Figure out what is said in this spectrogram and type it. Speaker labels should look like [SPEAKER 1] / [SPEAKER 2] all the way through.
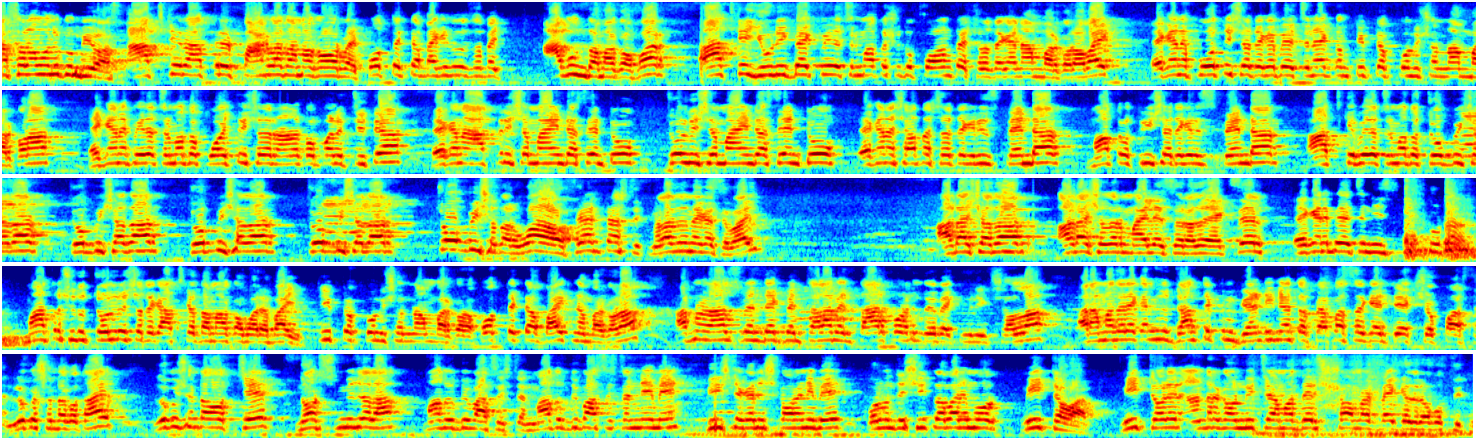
[SPEAKER 1] আসসালামু আলাইকুম ভিউয়ার্স। আজকে রাত্রের পাগলা ধামাকা অফার ভাই, প্রত্যেকটা বাইকে চলছে ভাই আগুন ধামাকা অফার আজকে ইউনিক বাইক পেয়েছেন মাত্র শুধু পঞ্চাশ টাকায় নাম্বার করা ভাই। এখানে পঁচিশশো টাকা পেয়েছেন একদম টিপটপ কন্ডিশন নাম্বার করা। এখানে পেয়েছেন মাত্র হাজার রানার কোম্পানির চিটা এখানে আটত্রিশে মাইন্ডা সেন্টু চল্লিশে মাইন্ডা সেন্টু, এখানে সাতাশ হাজার টাকার স্প্লেন্ডার মাত্র ত্রিশ টাকার স্প্লেন্ডার আজকে পেয়েছেন মাত্র চব্বিশ হাজার চব্বিশ হাজার চব্বিশ হাজার চব্বিশ হাজার চব্বিশ হাজার। ওয়াও ফ্যান্টাস্টিক মেলা জমে গেছে ভাই। আঠাশ হাজার আঠাশ হাজার মাইলেজ এক্সেল এখানে পেয়েছেন স্কুটার মাত্র শুধু চল্লিশশো টাকা আজকে দামা কভারে ভাই টিপটপ কন্ডিশন নাম্বার করা, প্রত্যেকটা বাইক নাম্বার করা। আপনারা আসবেন, দেখবেন, চালাবেন, তারপর কিন্তু বাইক ইনশাল্লাহ আর আমাদের এখানে কিন্তু জানতে একটু গ্যারান্টি নেই, তো পেপারসের গ্যারান্টি একশো পার্সেন্ট লোকেশনটা কোথায়? লোকেশনটা হচ্ছে north মিজলা Madhabdwip bus stand Madhabdwip bus stand নেমে বিশ টাকা করে নেবে। বলুন যে শীতলাবাড়ি মোড় মিড টাওয়ার মিড টাওয়ারের আন্ডারগ্রাউন্ড নিচে আমাদের সম্রাট বাইকের অবস্থিত।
